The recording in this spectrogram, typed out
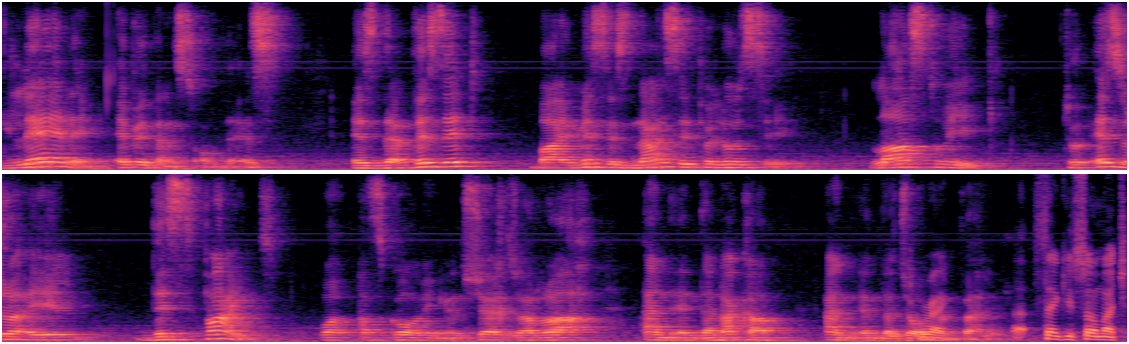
glaring evidence of this is the visit by Mrs. Nancy Pelosi last week to Israel despite what's going in Sheikh Jarrah and in the Nakab and in the Jordan right. Valley. Uh, thank you so much.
